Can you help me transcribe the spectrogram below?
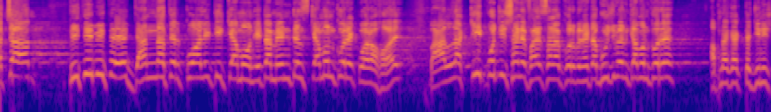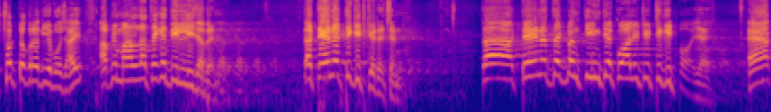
আচ্ছা পৃথিবীতে জান্নাতের কোয়ালিটি কেমন, এটা মেনটেন্স কেমন করে করা হয়, বা আল্লাহ কি পজিশনে ফয়সালা করবেন, এটা বুঝবেন কেমন করে? আপনাকে একটা জিনিস ছোট্ট করে দিয়ে বোঝাই, আপনি মালদা থেকে দিল্লি যাবেন। তা ট্রেনের টিকিট কেটেছেন। তা ট্রেনের দেখবেন তিনটে কোয়ালিটির টিকিট পাওয়া যায়। এক,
